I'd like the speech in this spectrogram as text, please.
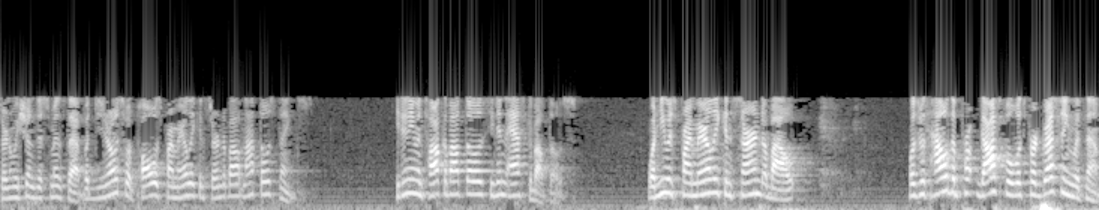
Certainly, we shouldn't dismiss that. But did you notice what Paul was primarily concerned about? Not those things. He didn't even talk about those. He didn't ask about those. What he was primarily concerned about was with how the gospel was progressing with them.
